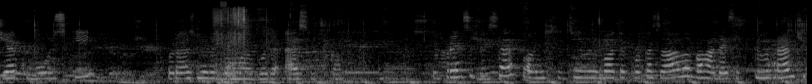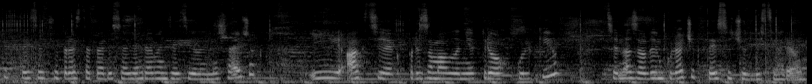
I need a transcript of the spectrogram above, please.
Джек Вульський. По розміру, думаю, буде есочка. Принципі все, повністю цілий лотик показала. Вага 10 кілограмчиків, 1350 гривень за цілий мішечок. І акція як при замовленні трьох кульків, ціна за один кульочок 1200 гривень.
